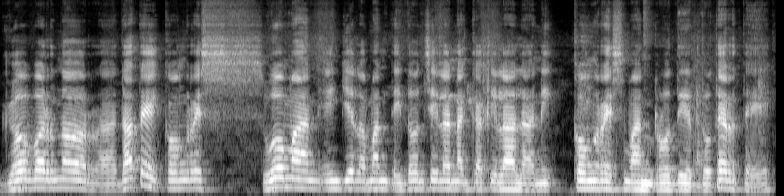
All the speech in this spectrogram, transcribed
Governor, ah, dati Congresswoman Angel Amante, doon sila nagkakilala ni Congressman Rodir Duterte.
